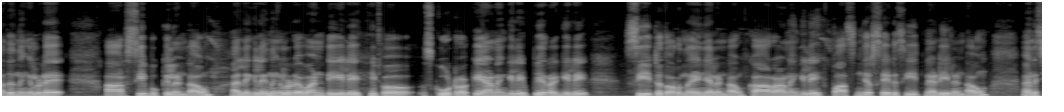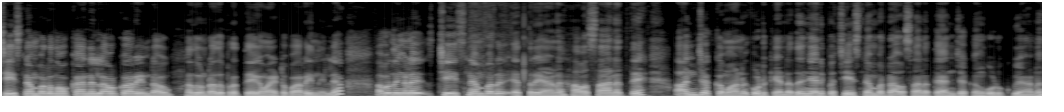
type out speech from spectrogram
അത് നിങ്ങളുടെ ആർ സി ബുക്കിലുണ്ടാവും അല്ലെങ്കിൽ നിങ്ങളുടെ വണ്ടിയിൽ ഇപ്പോൾ സ്കൂട്ടറൊക്കെ ആണെങ്കിൽ പിറകിൽ സീറ്റ് തുറന്നു കഴിഞ്ഞാൽ ഉണ്ടാവും. കാറാണെങ്കിൽ പാസഞ്ചർ സൈഡ് സീറ്റിനടിയിലുണ്ടാവും അങ്ങനെ ചേസ് നമ്പർ നോക്കാൻ എല്ലാവർക്കും അറിയുണ്ടാവും അതുകൊണ്ട് അത് പ്രത്യേകമായിട്ട് പറയുന്നില്ല. അപ്പോൾ നിങ്ങൾ ചേസ് നമ്പർ എത്രയാണ്? അവസാനത്തെ അഞ്ചക്കമാണ് കൊടുക്കേണ്ടത്. ഞാനിപ്പോൾ ചേസ് നമ്പറിന്റെ അവസാനത്തെ അഞ്ചക്കം കൊടുക്കുകയാണ്.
